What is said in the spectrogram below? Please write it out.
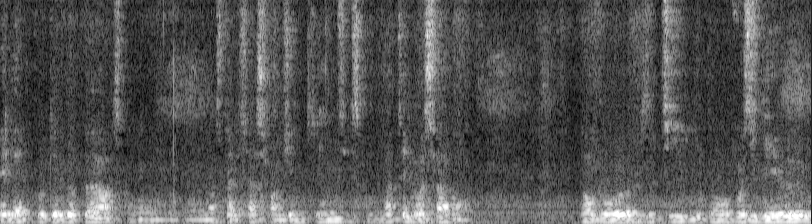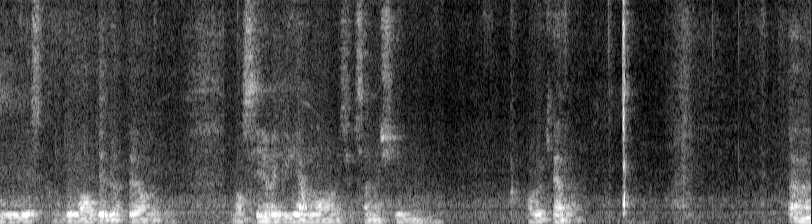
et l'aide pour le développeur. Est-ce qu'on installe ça sur un Jenkins? Est-ce qu'on intègre ça dans dans vos outils, dans vos IDE, ou est-ce qu'on demande au développeur de lancer régulièrement sur sa machine en local? Euh,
